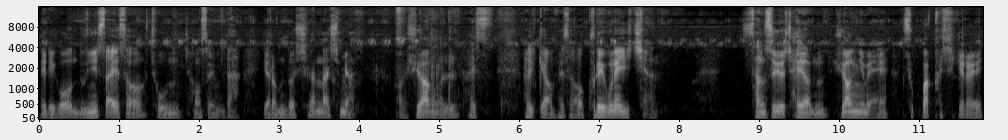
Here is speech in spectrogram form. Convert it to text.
내리고 눈이 쌓여서 좋은 장소입니다. 여러분도 시간 나시면 어, 휴양을 할 겸 해서 구례군에 위치한 산수유 자연 휴양림에 숙박하시기를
